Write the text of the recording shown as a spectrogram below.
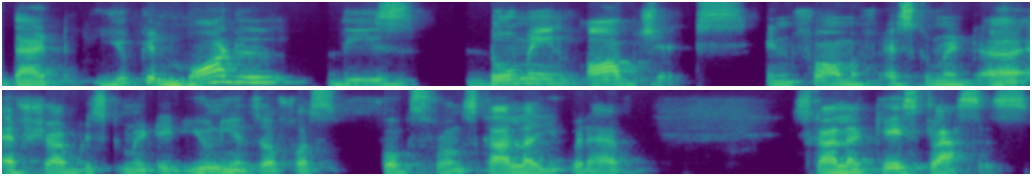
that you can model these domain objects in form of uh, F-sharp discriminated unions, or for folks from Scala, you could have Scala case classes.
